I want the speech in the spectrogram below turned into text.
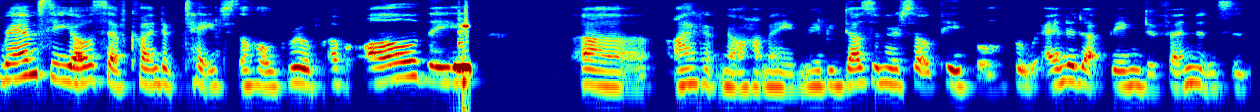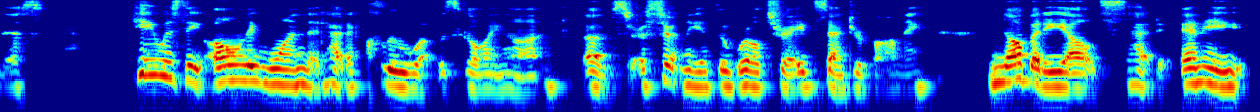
Ramzi Yousef kind of takes the whole group of all the uh, I don't know how many, maybe dozen or so people who ended up being defendants in this. He was the only one that had a clue what was going on. Uh, certainly at the World Trade Center bombing, nobody else had any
